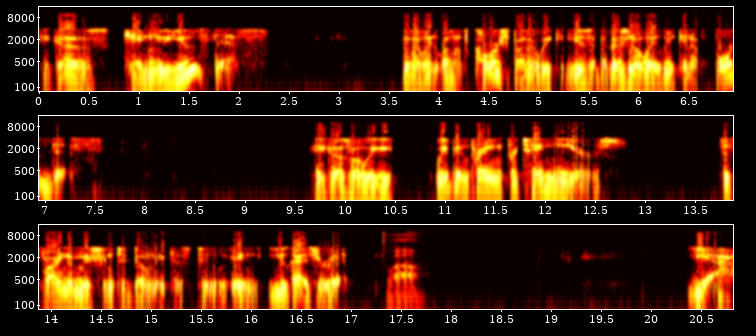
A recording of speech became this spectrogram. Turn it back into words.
he goes, Can you use this? And I went, Well, of course, brother, we can use it, but there's no way we can afford this. He goes, Well, we, we've been praying for 10 years to find a mission to donate this to, and you guys are it. Wow. Yeah.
